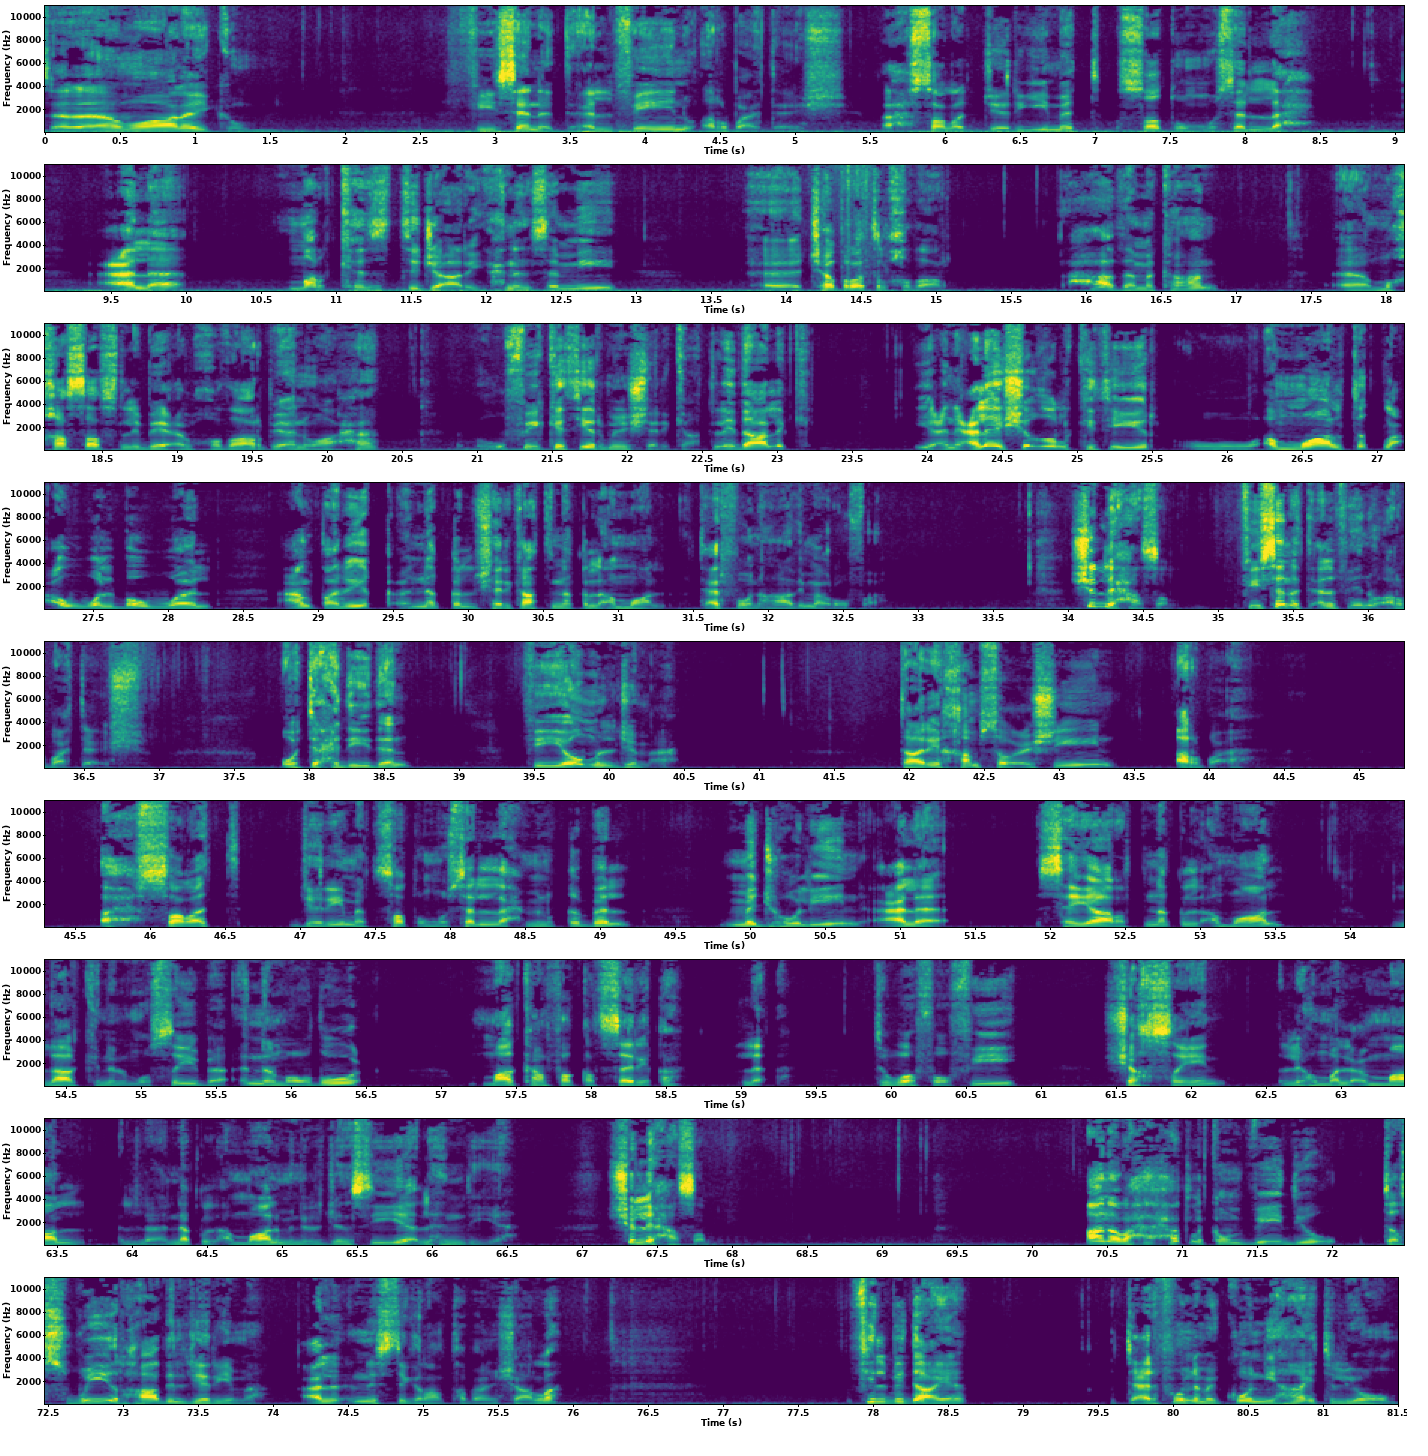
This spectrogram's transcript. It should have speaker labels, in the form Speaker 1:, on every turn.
Speaker 1: السلام عليكم. في سنة 2014 أحصلت جريمة سطو مسلح على مركز تجاري إحنا نسميه آه، شبرة الخضار. هذا مكان آه، مخصص لبيع الخضار بأنواعها وفي كثير من الشركات. لذلك يعني عليه شغل كثير وأموال تطلع أول بأول عن طريق نقل شركات نقل الأموال. تعرفونها هذه معروفة. شو اللي حصل؟ في سنة 2014 وتحديدا في يوم الجمعة تاريخ 25 أربعة أحصلت جريمة سطو مسلح من قبل مجهولين على سيارة نقل الأموال لكن المصيبة أن الموضوع ما كان فقط سرقة لا توفوا فيه شخصين اللي هم العمال نقل الأموال من الجنسية الهندية. شو اللي حصل؟ أنا راح أحط لكم فيديو تصوير هذه الجريمة على الإنستغرام طبعا إن شاء الله. في البداية تعرفون لما يكون نهاية اليوم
